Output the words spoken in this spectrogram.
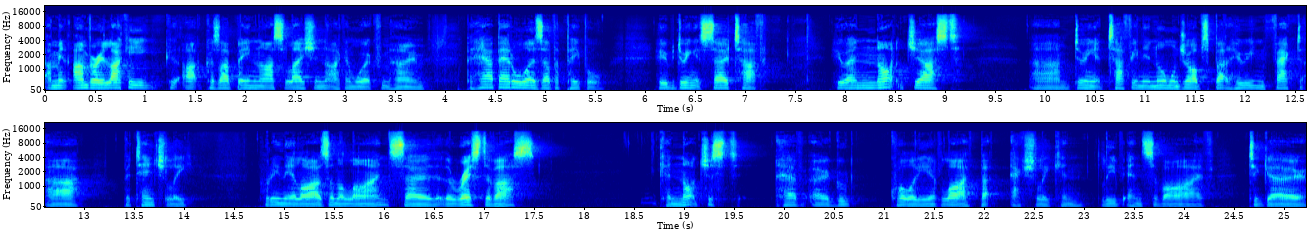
I mean, I'm very lucky because I've been in isolation. I can work from home. But how about all those other people who are doing it so tough, who are not just um, doing it tough in their normal jobs, but who in fact are potentially putting their lives on the line so that the rest of us can not just have a good quality of life, but actually can live and survive to go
